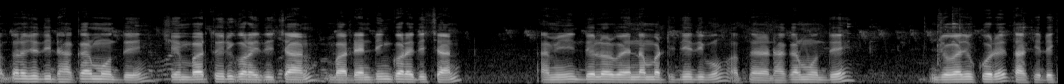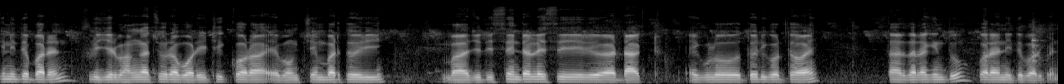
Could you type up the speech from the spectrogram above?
আপনারা যদি ঢাকার মধ্যে চেম্বার তৈরি করাইতে চান বা ডেন্টিং করাইতে চান, আমি দেলোর ভাইয়ের নাম্বারটি দিয়ে দিব। আপনারা ঢাকার মধ্যে যোগাযোগ করে তাকে ডেকে নিতে পারেন। ফ্রিজের ভাঙাচোরা বডি ঠিক করা এবং চেম্বার তৈরি বা যদি সেন্ট্রাল এসির ডাক্ট এগুলো তৈরি করতে হয়, তার দ্বারা কিন্তু করায় নিতে পারবেন।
